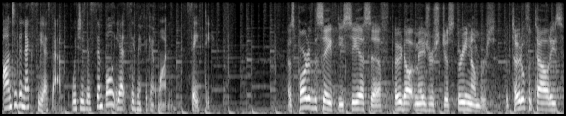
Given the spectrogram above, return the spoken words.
On to the next CSF, which is a simple yet significant one, safety. As part of the safety CSF, ODOT measures just three numbers, the total fatalities,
